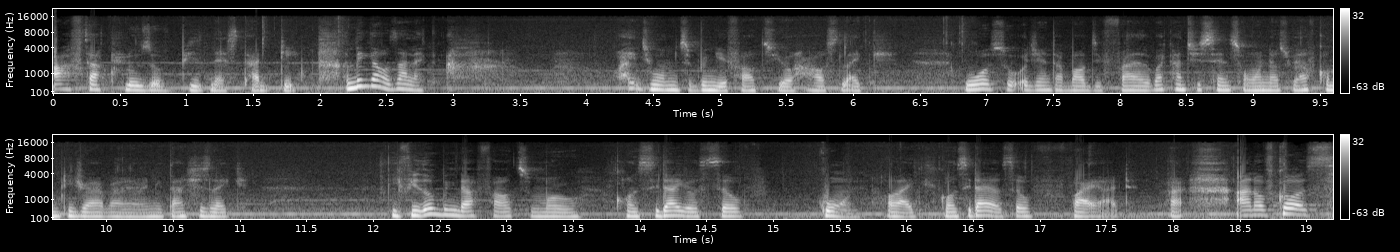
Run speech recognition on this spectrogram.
after close of business that day. And Gbenga was not like, ah, why do you want me to bring a file to your house? Like what's so urgent about the file? Why can't you send someone else? We have company driver and anything. She's like, if you don't bring that file tomorrow, consider yourself gone or like consider yourself fired. Uh, and of course,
